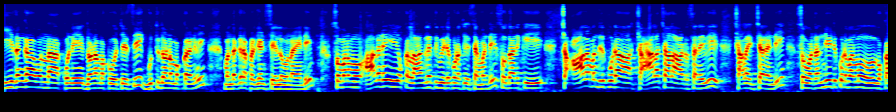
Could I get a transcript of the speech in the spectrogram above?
ఈ విధంగా ఉన్న కొన్ని దొండ మొక్క వచ్చేసి గుత్తి దొండ మొక్కలు అనేవి మన దగ్గర ప్రజెంట్ సేల్లో ఉన్నాయండి. సో మనము ఆల్రెడీ ఈ యొక్క లాంగ్ లెంత్ వీడియో కూడా చేసామండి సో దానికి చాలా మంది కూడా చాలా చాలా ఆర్డర్స్ అనేవి చాలా ఇచ్చారండి. సో వాటన్నిటి కూడా మనము ఒక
